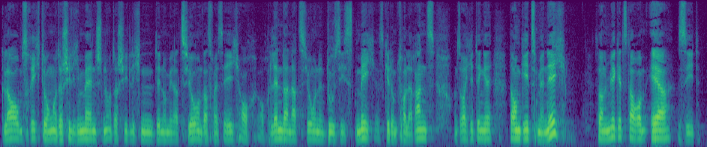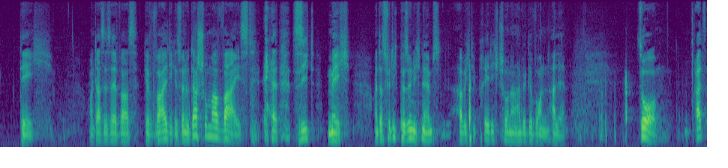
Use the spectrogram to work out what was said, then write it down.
Glaubensrichtungen, unterschiedlichen Menschen, unterschiedlichen Denominationen, was weiß ich, auch, auch Länder, Nationen. Du siehst mich. Es geht um Toleranz und solche Dinge. Darum geht's mir nicht, sondern mir geht's darum, er sieht dich. Und das ist etwas Gewaltiges. Wenn du das schon mal weißt, er sieht mich und das für dich persönlich nimmst, habe ich die Predigt schon, dann haben wir gewonnen, alle. So, als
